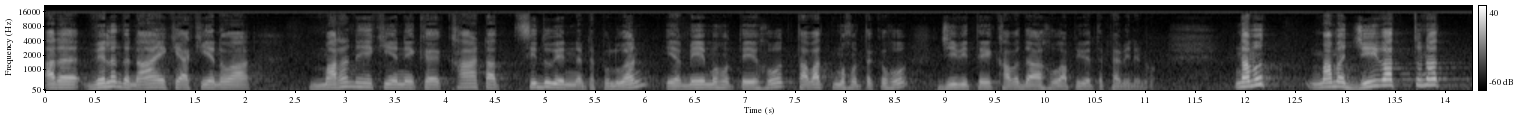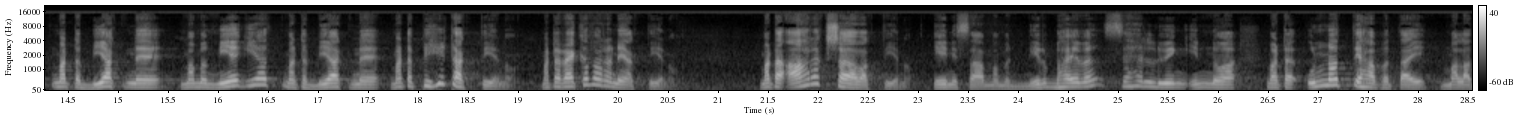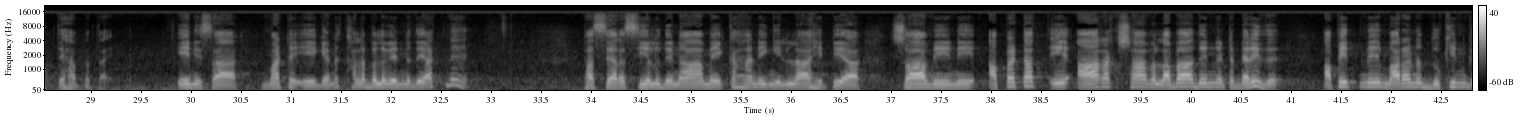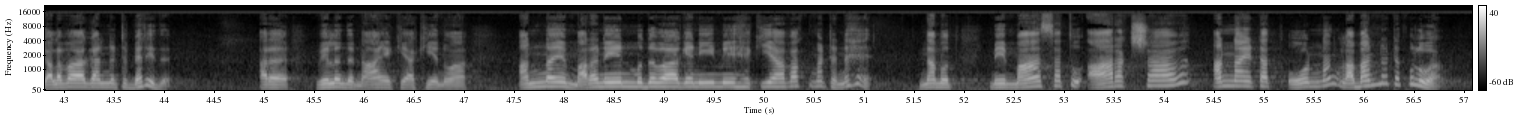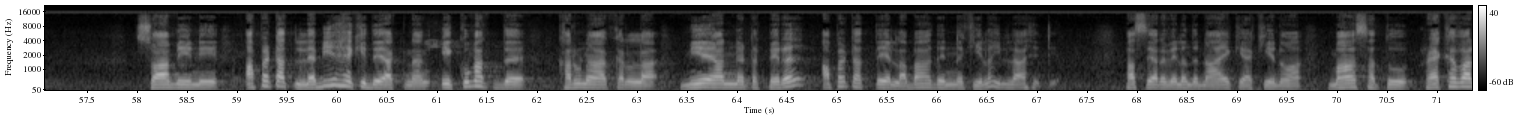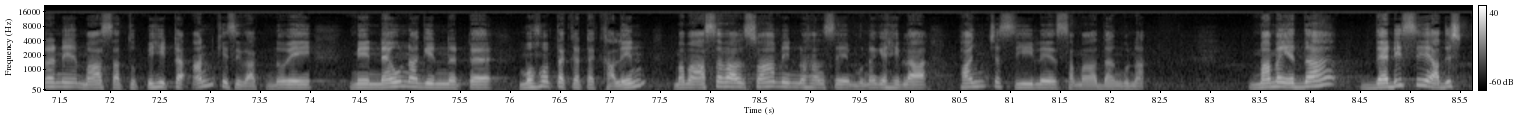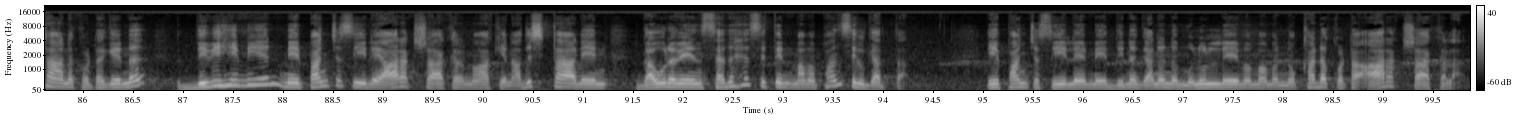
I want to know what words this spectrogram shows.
අර වෙළඳ නායකයා කියනවා මරණය කියන එක කාටත් සිදු වෙන්නට පුළුවන්. එය මේ මොහොතේ හෝ තවත් මොහොතක හෝ ජීවිතේ කවදා හෝ අපි වෙත පැමිණෙනවා. නමුත් මම ජීවත් වුණත් මට බියක් නැහැ. මම මිය ගියත් මට බියක් නැහැ. මට පිහිටක් තියෙනවා. මට රැකවරණයක් තියෙනවා. මට ආරක්ෂාවක් තියෙනවා. ඒ නිසා මම නිර්භයව සැහැල්ලුවෙන් ඉන්නවා. මට උන්නත් යහපතයි මලත් යහපතයි. ඒ නිසා මට ඒ ගැන කලබල වෙන්න දෙයක් නැහැ. පස්සේ අර සියලු දෙනාම එක හඬින් ඉල්ලා හිටියා ස්වාමීනි අපටත් ඒ ආරක්ෂාව ලබා දෙන්නට බැරිද? අපිත් මේ මරණ දුකින් ගලවා ගන්නට බැරිද? අර වෙළඳ නායකයා කියනවා අන් අය මරණයෙන් මුදවා ගැනීමේ හැකියාවක් මට නැහැ. නමුත් මේ මා සතු ආරක්ෂාව අන් අයටත් ඕනනම් ලබන්නට පුළුවන්. ස්වාමීනි අපටත් ලැබිය හැකි දෙයක් නම් ඒ කුමක්ද කරුණා කරලා මිය යන්නට පෙර අපටත් එය ලබා දෙන්න කියලා ඉල්ලා හිටියා. පස්සේ අර වෙළඳ නායකයා කියනවා මා සතු රැකවරණය මා සතු පිහිට අන් කිසිවක් නොවේ මේ නැව් නගින්නට මොහොතකට කලින් මම අසවල් ස්වාමින් වහන්සේ මුණ ගැහිලා පංචශීලය සමාදන් වුණා. මම එදා දැඩිසේ අදිෂ්ඨාන කොටගෙන දිවිහිමියෙන් මේ පංචශීලය ආරක්ෂා කරනවා කියන අදිෂ්ඨානයෙන් ගෞරවයෙන් සදහසිතින් මම පන්සිල් ගත්තා. ඒ පංචශීලය මේ දින ගණන මුළුල්ලේම මම නොකඩ කොට ආරක්ෂා කළා.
